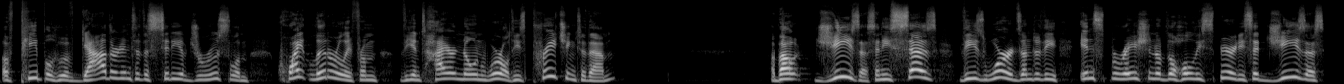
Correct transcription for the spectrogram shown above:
of people who have gathered into the city of Jerusalem, quite literally from the entire known world. He's preaching to them about Jesus. And he says these words under the inspiration of the Holy Spirit. He said, Jesus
